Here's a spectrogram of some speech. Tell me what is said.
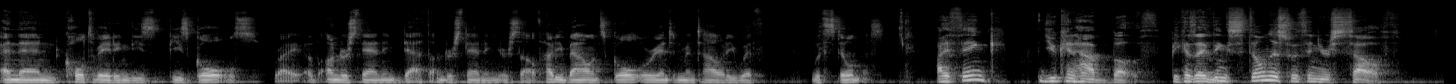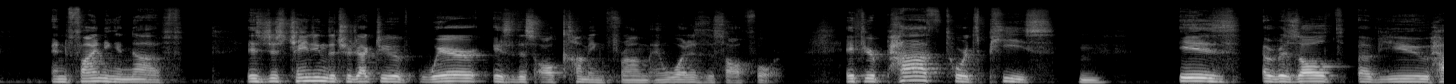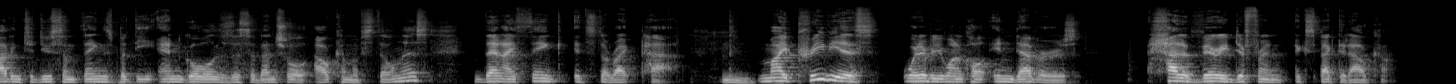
and then cultivating these these goals, right? Of understanding death, understanding yourself. How do you balance goal-oriented mentality with with stillness? I think you can have both because I mm. think stillness within yourself and finding enough is just changing the trajectory of where is this all coming from and what is this all for. If your path towards peace mm. is a result of you having to do some things, but the end goal is this eventual outcome of stillness, then I think it's the right path. Mm. My previous, whatever you want to call endeavors, had a very different expected outcome.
